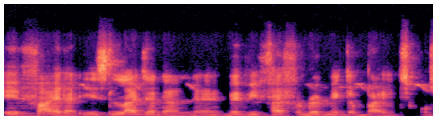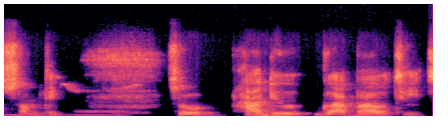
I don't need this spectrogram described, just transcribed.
a file that is larger than uh, maybe 500 megabytes or something. So how do you go about it?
